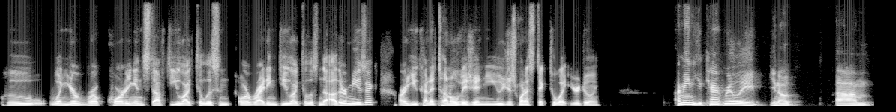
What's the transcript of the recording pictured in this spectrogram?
who when you're recording and stuff, do you like to listen or writing, do you like to listen to other music? Or are you kind of tunnel vision, you just want to stick to what you're doing? I mean, you can't really, you know, um,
